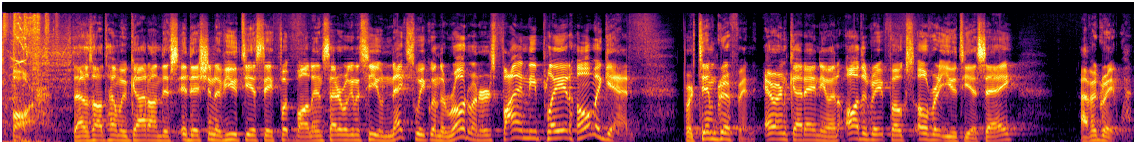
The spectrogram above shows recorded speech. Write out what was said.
far. That is all the time we've got on this edition of UTSA Football Insider. We're going to see you next week when the Roadrunners finally play at home again. For Tim Griffin, Aerin Carreno, and all the great folks over at UTSA, have a great one.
